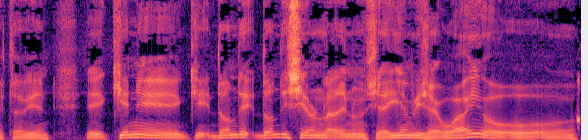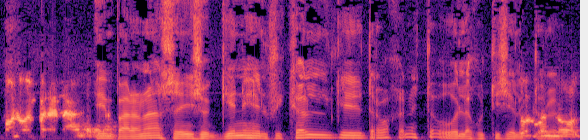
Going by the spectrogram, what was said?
está bien. Eh, ¿quién, eh, dónde, ¿Dónde hicieron la denuncia? ¿Ahí en Villaguay o...? o, No, no, en Paraná. En Paraná se hizo. ¿Quién es el fiscal que trabaja en esto o en la justicia electoral? No, no,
